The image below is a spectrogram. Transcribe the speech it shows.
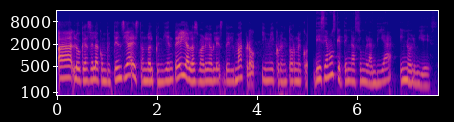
a lo que hace la competencia, estando al pendiente y a las variables del macro y microentorno económico. Deseamos que tengas un gran día y no olvides,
